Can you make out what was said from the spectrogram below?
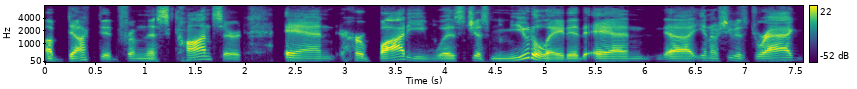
abducted from this concert and her body was just mutilated and uh, you know, she was dragged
